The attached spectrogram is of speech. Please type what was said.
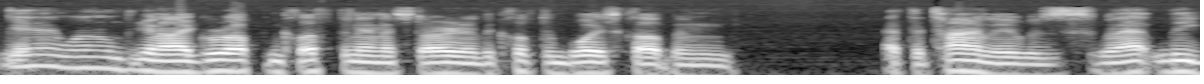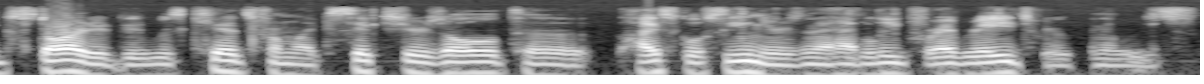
Yeah, well, you know, I grew up in Clifton, and I started the Clifton Boys Club, and at the time it was when that league started, it was kids from like six years old to high school seniors, and they had a league for every age group, and it was,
